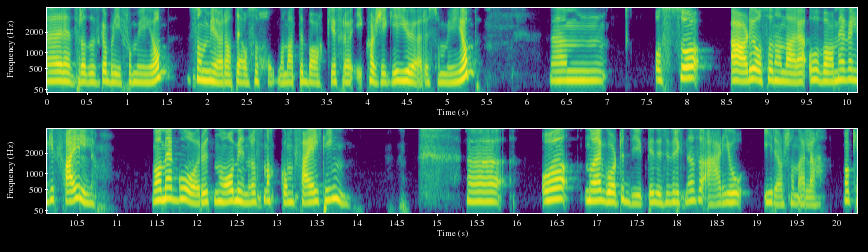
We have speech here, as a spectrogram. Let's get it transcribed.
Jeg er redd for at det skal bli for mye jobb, som gjør at jeg også holder meg tilbake fra kanskje ikke gjøre så mye jobb. Um, og så er det jo også den derre Å, hva om jeg velger feil? Hva om jeg går ut nå og begynner å snakke om feil ting? Uh, og når jeg går til dypet i disse fryktene, så er de jo irrasjonelle. Ok,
